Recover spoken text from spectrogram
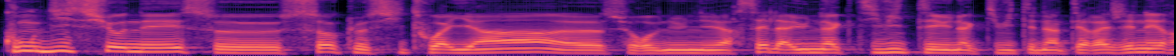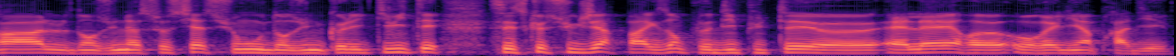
conditionner ce socle citoyen, ce revenu universel, à une activité, une activité d'intérêt général, dans une association ou dans une collectivité? C'est ce que suggère par exemple le député LR Aurélien Pradier.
